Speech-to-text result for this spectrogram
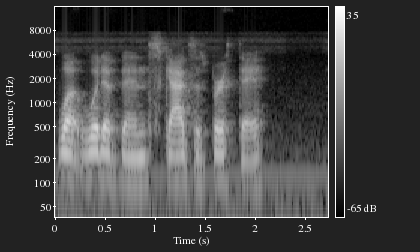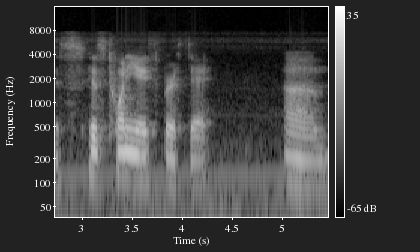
what would have been Skaggs' birthday, his 28th birthday. Um,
